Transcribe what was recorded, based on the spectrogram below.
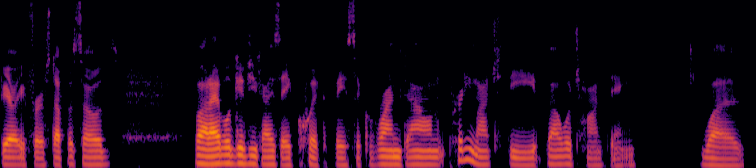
very first episodes. But I will give you guys a quick basic rundown. Pretty much the Bell Witch haunting was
